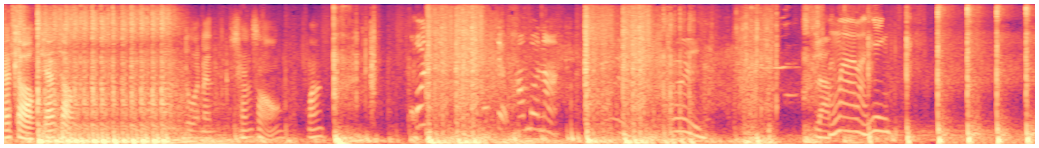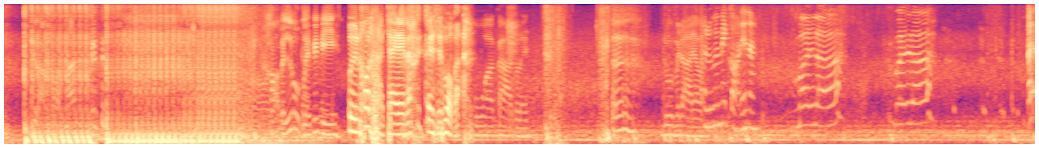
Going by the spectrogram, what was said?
ชั้นสองชั้นสองตัวหนึงชั้นสองมั้งโคตรเจ็บข้างบนอะเฮ้ยหลังหลังมาหลังยิงหลังหลังนะเขาเป็นลูกเลยพี่บีปืนโคตรขาดใจเลยนะไอ้สิบหกอะกลัวกากเลยเออดูไม่ได้หรอกไม่ก่อนนี่นะไม่นะไม่นะไอ้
